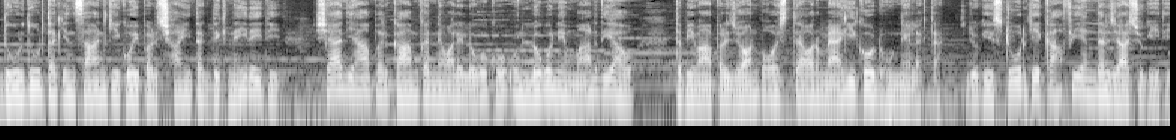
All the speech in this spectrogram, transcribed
दूर दूर तक इंसान की कोई परछाई तक दिख नहीं रही थी। शायद यहाँ पर काम करने वाले लोगों को उन लोगों ने मार दिया हो, तभी वहाँ पर जॉन पहुँचता है और मैगी को ढूँढने लगता है, जो कि स्टोर के काफ़ी अंदर जा चुकी थी।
